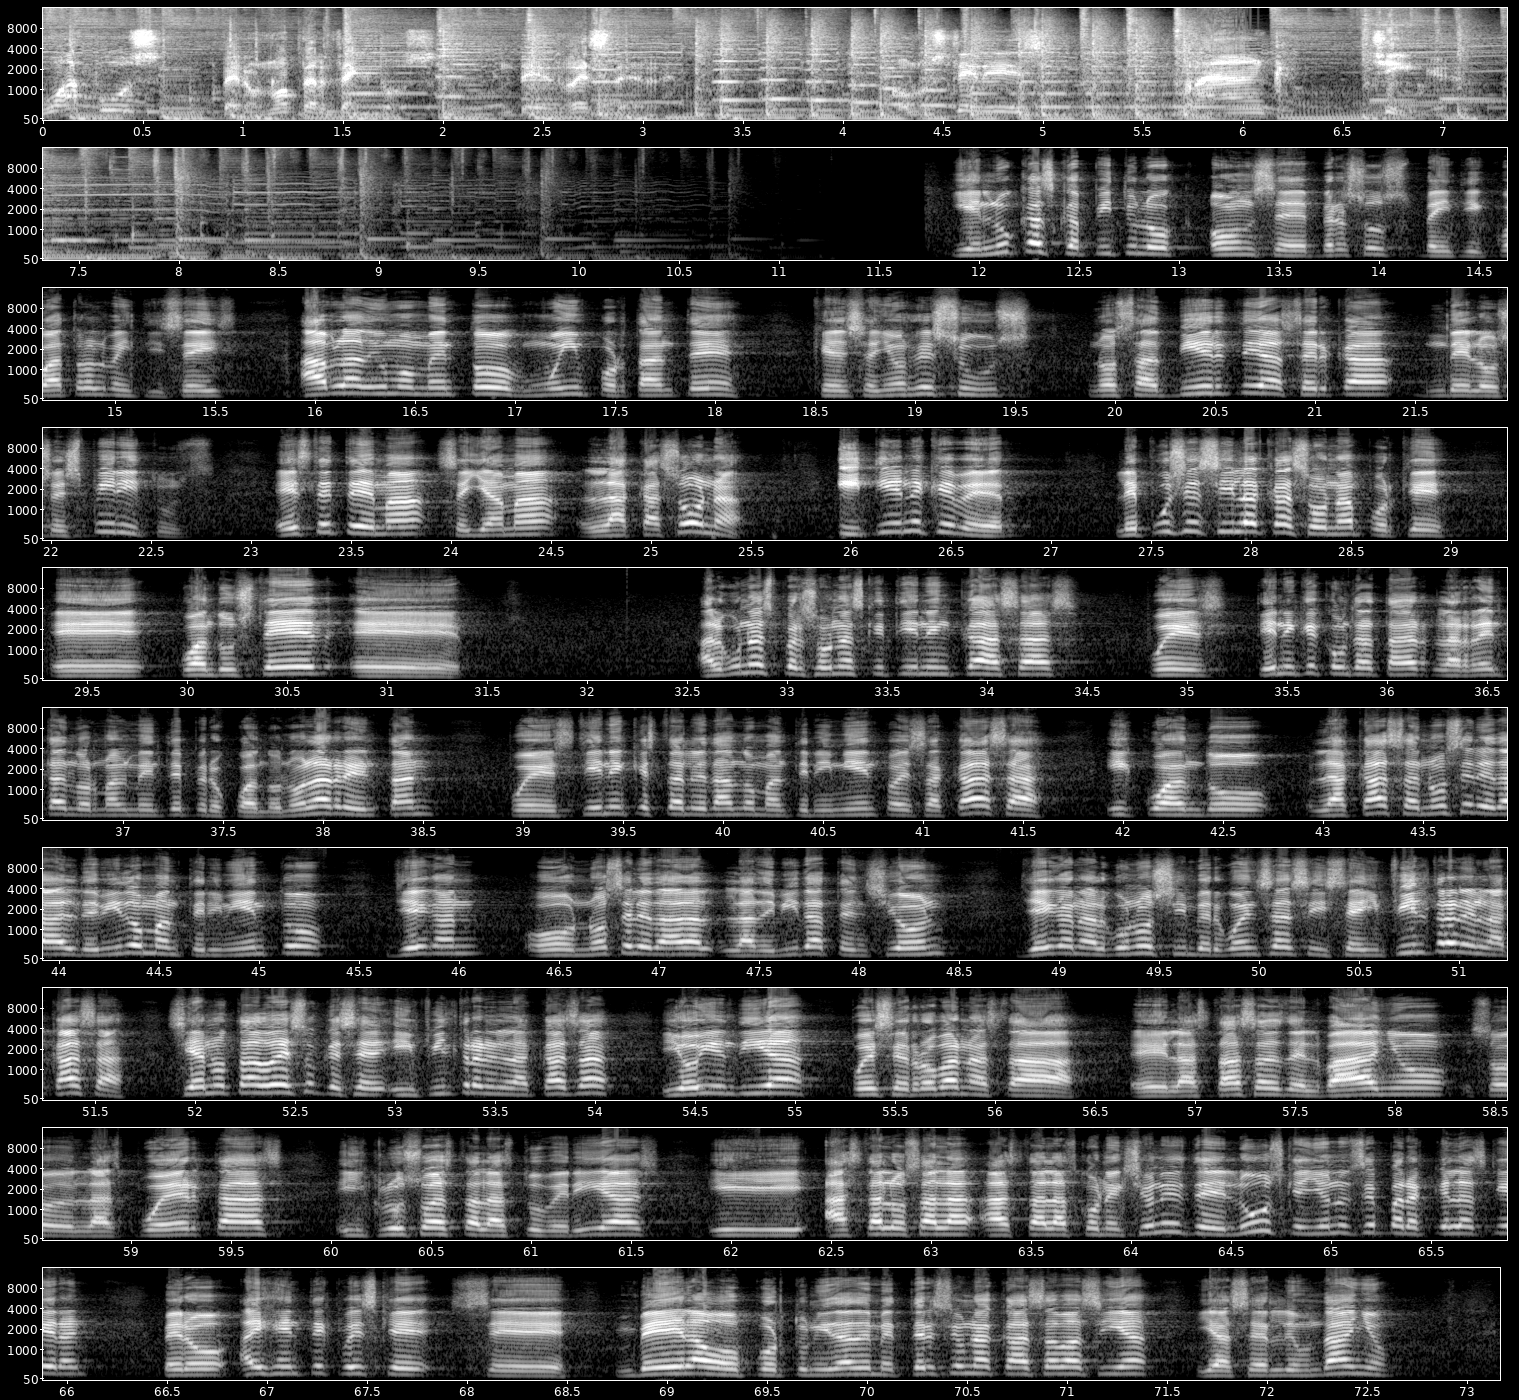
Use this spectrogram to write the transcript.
Guapos pero no perfectos de Wrestler. Con ustedes, Frank Ching. Y en Lucas capítulo 11, versos 24 al 26, habla de un momento muy importante que el Señor Jesús nos advierte acerca de los espíritus. Este tema se llama la casona y tiene que ver, le puse así la casona porque eh, cuando usted, eh, algunas personas que tienen casas, pues tienen que contratar la renta normalmente, pero cuando no la rentan, pues tienen que estarle dando mantenimiento a esa casa. Y cuando la casa no se le da el debido mantenimiento, llegan o no se le da la debida atención, llegan algunos sinvergüenzas y se infiltran en la casa. ¿Se ha notado eso? Que se infiltran en la casa y hoy en día pues se roban hasta eh, las tazas del baño, las puertas, incluso hasta las tuberías y hasta, los, hasta las conexiones de luz, que yo no sé para qué las quieran, pero hay gente pues que se ve la oportunidad de meterse en una casa vacía y hacerle un daño.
